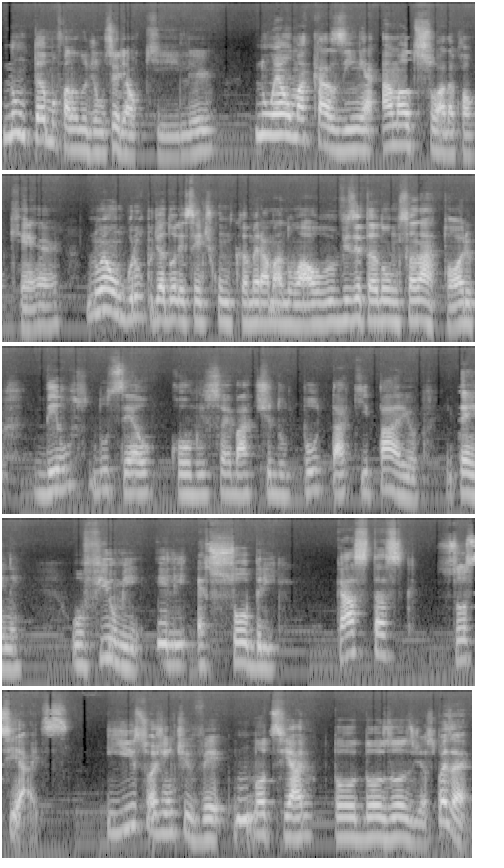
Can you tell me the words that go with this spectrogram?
Não estamos falando de um serial killer, não é uma casinha amaldiçoada qualquer, não é um grupo de adolescente com câmera manual visitando um sanatório. Deus do céu, como isso é batido, puta que pariu, entendem? O filme, ele é sobre castas sociais. E isso a gente vê no noticiário todos os dias. Pois é,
